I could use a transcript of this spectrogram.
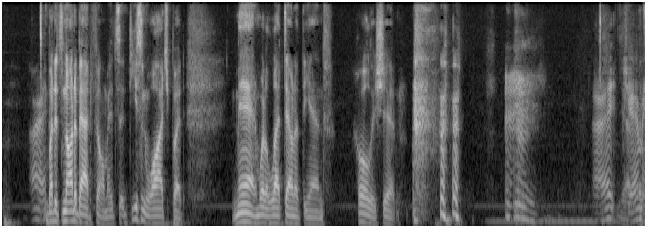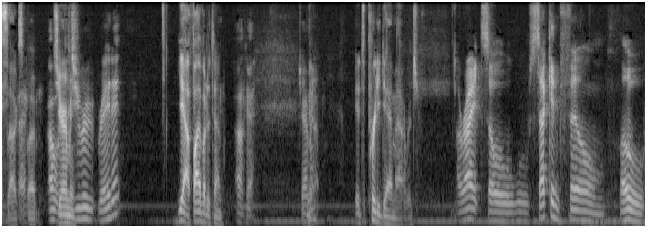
hmm. All right. but it's not a bad film. It's a decent watch, but man, what a letdown at the end. Holy shit. All right, Yeah, Jeremy. that sucks, back- but oh, Jeremy. did you rate it? Yeah, five out of ten. Okay, Jeremy. Yeah. It's pretty damn average. All right, so second film. Oh,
